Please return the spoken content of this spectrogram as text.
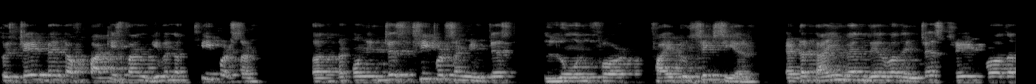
so state bank of pakistan given a 3% uh, on interest 3% interest loan for five to six years. At the time when there was interest rate was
